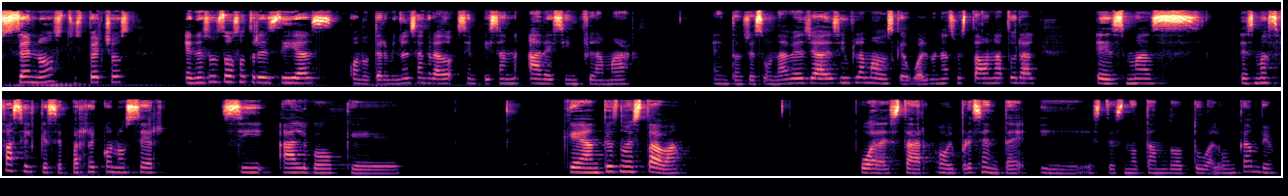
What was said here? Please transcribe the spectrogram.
senos, tus pechos, en esos dos o tres días, cuando termina el sangrado, se empiezan a desinflamar. Entonces, una vez ya desinflamados que vuelven a su estado natural, es más, es más fácil que sepas reconocer si algo que que antes no estaba, pueda estar hoy presente y estés notando tú algún cambio.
